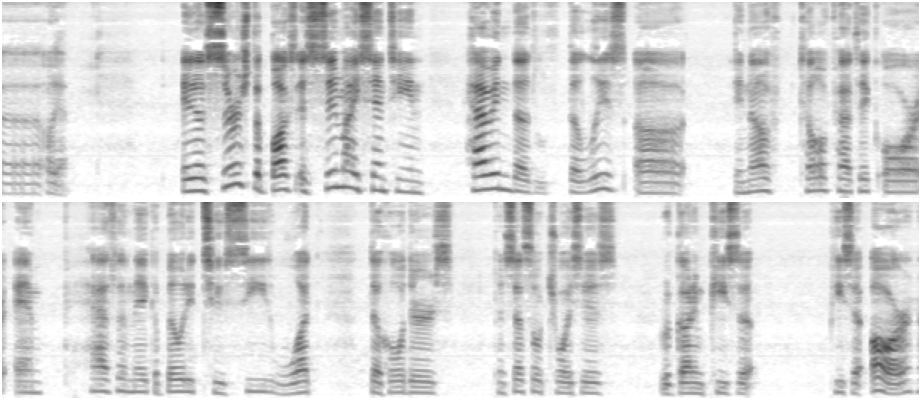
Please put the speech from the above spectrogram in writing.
Uh, oh yeah. It asserts the box is semi-sentient having the the least uh, enough telepathic or empathic ability to see what the holder's potential choices regarding pizza pizza are,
